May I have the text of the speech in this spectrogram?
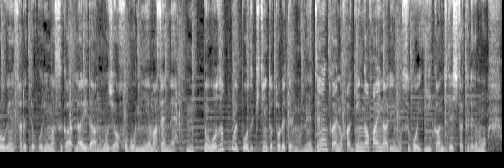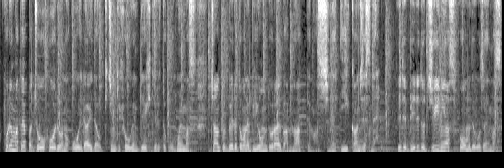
表現されておりますが、ライダーの文字はほぼ見えませんね。うん。でも、ウォズっぽいポーズきちんと取れてるもんね。前回の銀河ファイナリーもすごいいい感じでしたけれども、これまたやっぱ情報量の多いライダーをきちんと表現できてると思います。ちゃんとベルトもね、ビヨンドライバーになってますしね、いい感じですね。それでビルドジーニアスフォームでございます。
